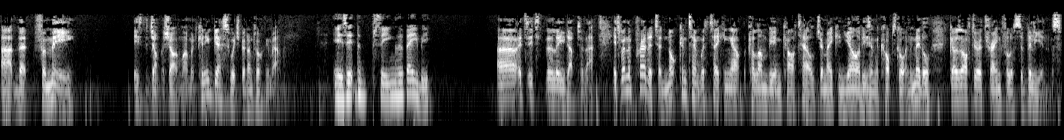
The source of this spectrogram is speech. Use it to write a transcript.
Uh, that, for me, is the jump the shark moment. Can you guess which bit I'm talking about? Is it the seeing the baby? Uh, it's it's the lead up to that. It's when the Predator, not content with taking out the Colombian cartel, Jamaican Yardies, and the cops caught in the middle, goes after a train full of civilians.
